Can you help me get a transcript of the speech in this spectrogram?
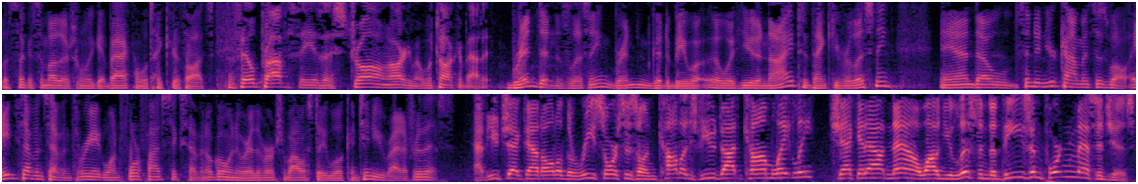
Let's look at some others when we get back, and we'll take your thoughts. Fulfilled prophecy is a strong argument. We'll talk about it. Brendan is listening. Brendan, good to be w- uh, with you tonight. Thank you for listening. And uh, send in your comments as well. 877-381-4567. Don't go anywhere. The virtual Bible study will continue right after this. Have you checked out all of the resources on collegeview.com lately? Check it out now while you listen to these important messages.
